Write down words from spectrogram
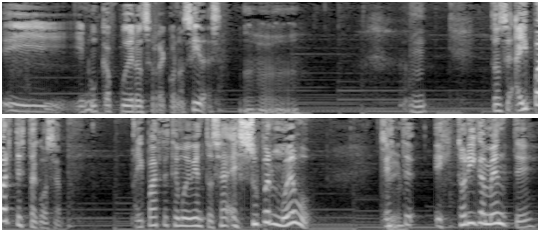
y, y nunca pudieron ser reconocidas. Ajá. Entonces, ahí parte esta cosa. Ahí parte este movimiento. O sea, es súper nuevo. Sí. Este, históricamente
